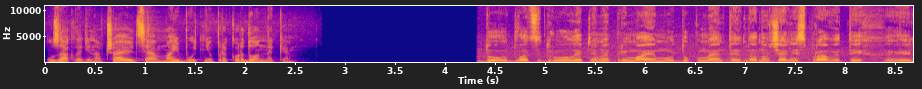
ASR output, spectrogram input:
У закладі навчаються майбутні прикордонники. До 22 липня ми приймаємо документи на навчальні справи тих е,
